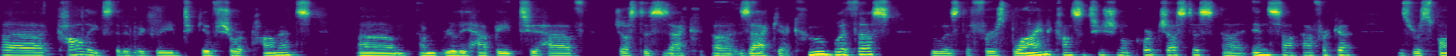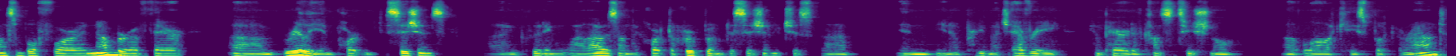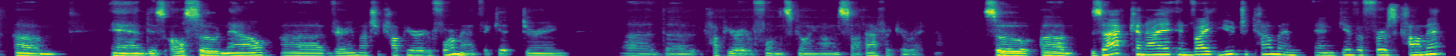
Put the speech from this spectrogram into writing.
uh, colleagues that have agreed to give short comments. Um, I'm really happy to have Justice Zak, uh, Zak Yacoob with us, who was the first blind constitutional court justice uh, in South Africa, is responsible for a number of their um, really important decisions, uh, including while I was on the court, the Grootboom decision, which is uh, in you know pretty much every comparative constitutional uh, law casebook around, um, and is also now uh, very much a copyright reform advocate during uh, the copyright reform that's going on in South Africa right now. So um, Zak, can I invite you to come and, and give a first comment?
